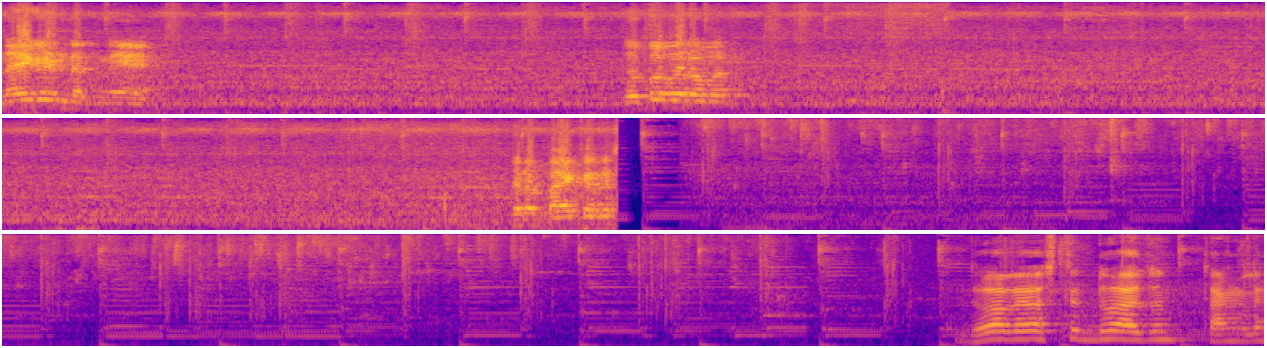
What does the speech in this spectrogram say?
नाही गंडत नाही. झोपा बरोबर. जरा पाय करा. धुवा व्यवस्थित धुवा अजून चांगलं.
